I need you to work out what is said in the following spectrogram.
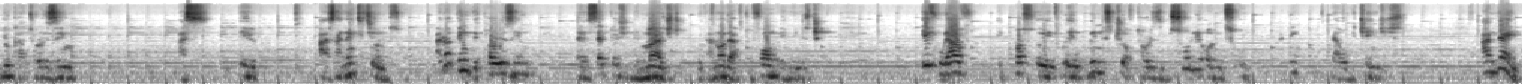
look at tourism as a as an entity on its own. I don't think the tourism uh, sector should be merged with another to form a ministry. If we have a, pos- a, a ministry of tourism solely on its own, I think there will be changes. And then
